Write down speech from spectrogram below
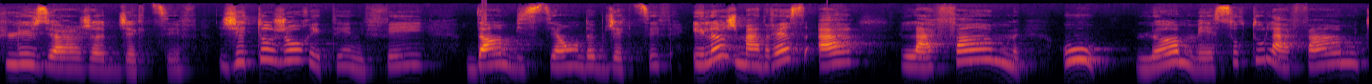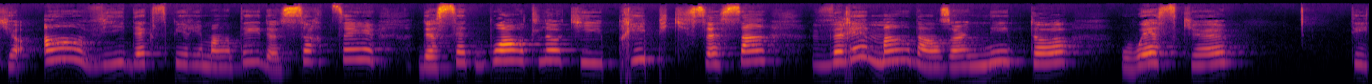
plusieurs objectifs. J'ai toujours été une fille d'ambition, d'objectifs. Et là, je m'adresse à la femme ou l'homme, mais surtout la femme qui a envie d'expérimenter, de sortir de cette boîte-là qui est prise puis qui se sent vraiment dans un état où est-ce que tu es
